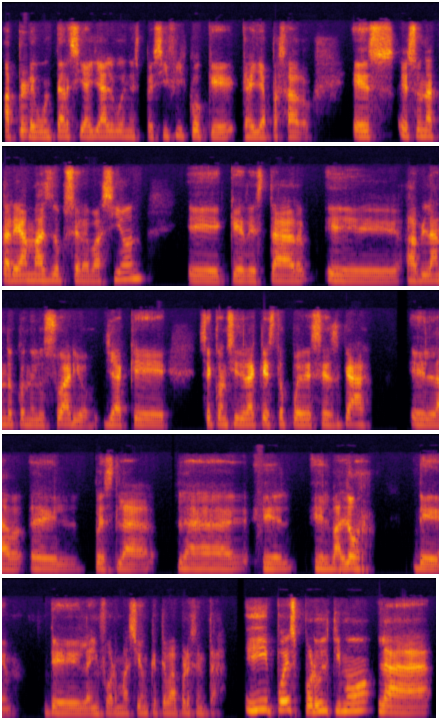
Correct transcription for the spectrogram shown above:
a preguntar si hay algo en específico que, que haya pasado es, una tarea más de observación eh, que de estar eh, hablando con el usuario, ya que se considera que esto puede sesgar el, pues la, el, valor de, la información que te va a presentar. Y pues por último, la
